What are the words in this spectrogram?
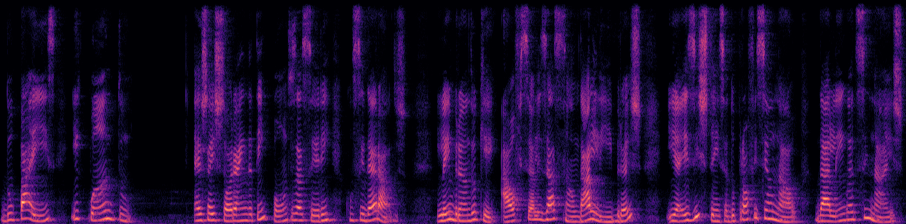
do país e quanto esta história ainda tem pontos a serem considerados. Lembrando que a oficialização da Libras e a existência do profissional da língua de sinais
